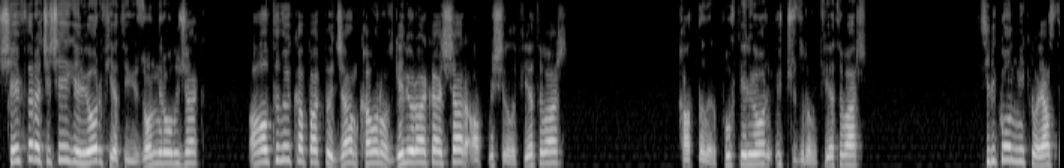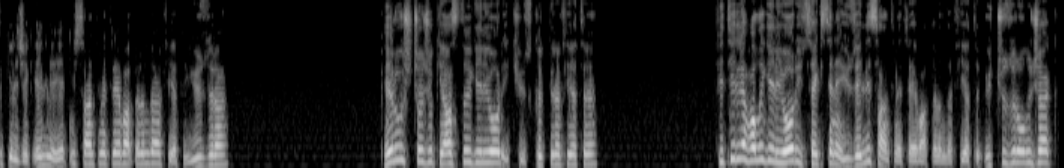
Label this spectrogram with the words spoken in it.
Şefler çiçeği geliyor. Fiyatı 110 lira olacak. Altılı kapaklı cam kavanoz geliyor arkadaşlar. 60 liralık fiyatı var. Katlanır puf geliyor. 300 liralık fiyatı var. Silikon mikro yastık gelecek 50'ye 70 cm ebatlarında. Fiyatı 100 lira. Peluş çocuk yastığı geliyor 240 lira fiyatı. Fitilli halı geliyor 180'e 150 cm ebatlarında fiyatı 300 lira olacak.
